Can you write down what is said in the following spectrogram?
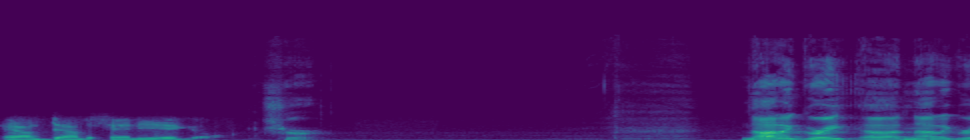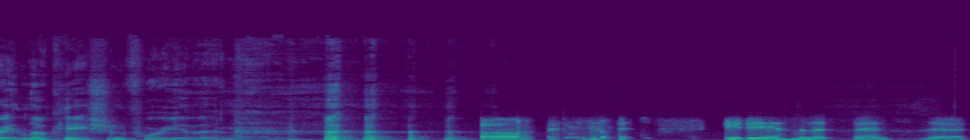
down, down to San Diego. sure. Not a great uh, not a great location for you then. Um, it is in a sense that,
